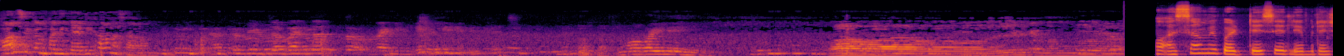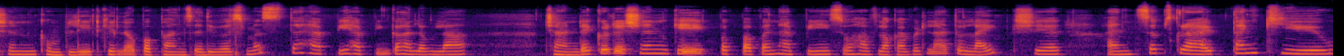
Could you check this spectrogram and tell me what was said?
कौन सी कंपनी का है दिखाओ ना सारा असं मी बड्डे सेलिब्रेशन कंप्लीट केलं पप्पांचा दिवस. मस्त हॅपी हॅपी घालवला. छान डेकोरेशन केक पप्पा पण हॅपी सो हा व्लॉग आवडला तो like share and subscribe thank you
